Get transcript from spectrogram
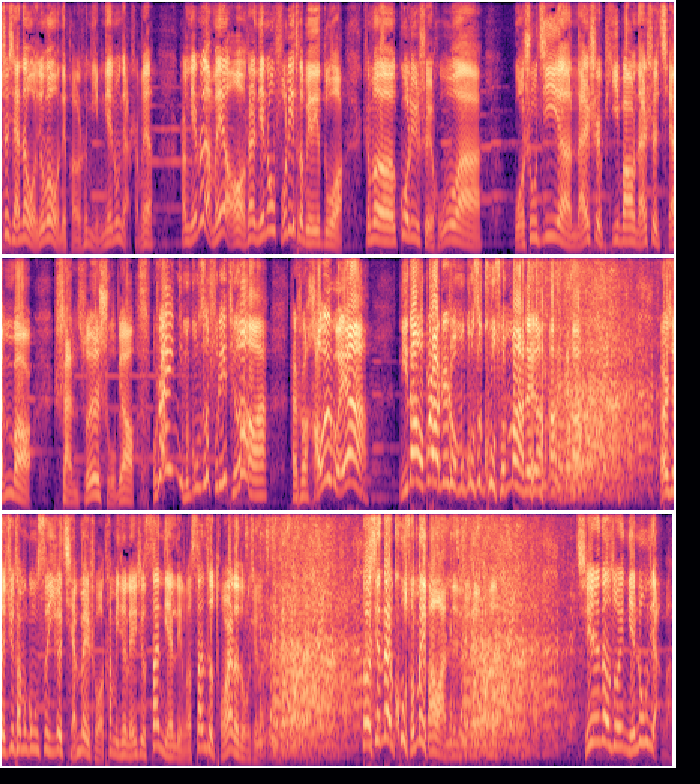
之前呢，我就问我那朋友说：“你们年终奖什么呀？”他说：“年终奖没有，但是年终福利特别的多，什么过滤水壶啊、果蔬机啊、男士皮包、男士钱包、闪存鼠标。”我说：“哎，你们公司福利挺好啊。”他说：“好个鬼啊！你当我不知道这是我们公司库存吗？这个。而且据他们公司一个前辈说，他们已经连续三年领了三次同样的东西了，到现在库存没发完呢。”其实呢，作为年终奖啊，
